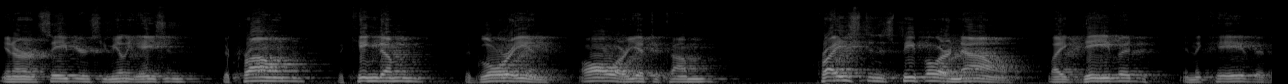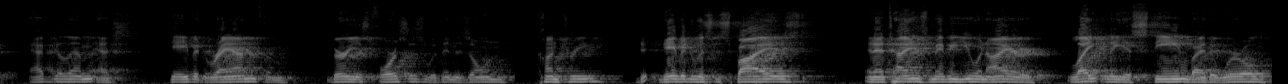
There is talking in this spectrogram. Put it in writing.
in our Savior's humiliation. The crown, the kingdom, the glory, and all are yet to come. Christ and his people are now like David in the cave of Adullam as David ran from various forces within his own country. D- David was despised, and at times maybe you and I are lightly esteemed by the world.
